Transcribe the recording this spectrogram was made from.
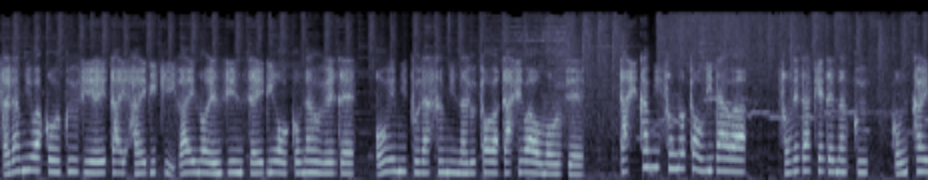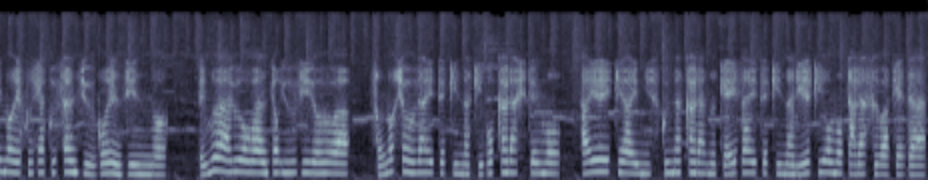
さらには航空自衛隊配備機以外のエンジン整備を行う上で、大いにプラスになると私は思うぜ。確かにその通りだわ。それだけでなく、今回の F135 エンジンの MRO&U 事業は、その将来的な規模からしても、IHI に少なからぬ経済的な利益をもたらすわけだ。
